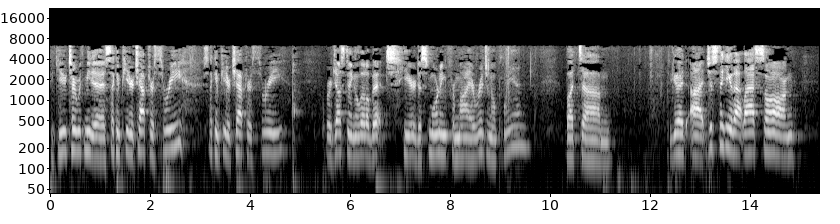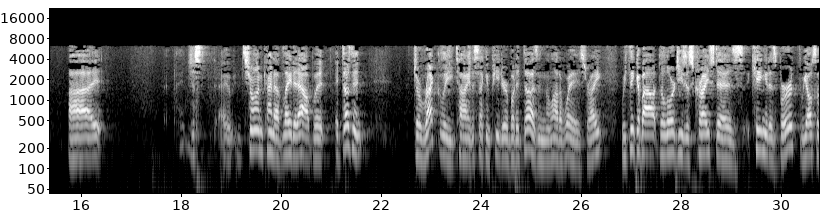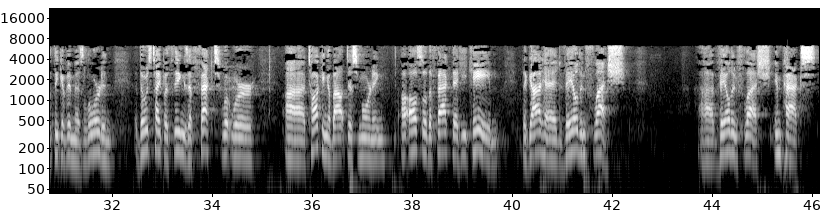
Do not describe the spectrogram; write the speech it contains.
Thank you. Turn with me to 2 Peter chapter 3. 2 Peter chapter 3. We're adjusting a little bit here this morning from my original plan, but um, good. Uh, just thinking of that last song, uh, just uh, Sean kind of laid it out, but it doesn't directly tie into 2 Peter, but it does in a lot of ways, right? We think about the Lord Jesus Christ as King at His birth. We also think of Him as Lord, and those type of things affect what we're uh, talking about this morning. Also, the fact that He came, the Godhead, veiled in flesh, uh, veiled in flesh, impacts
